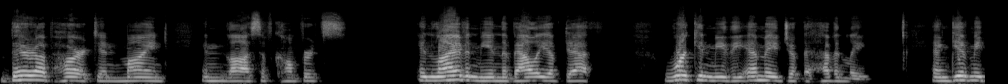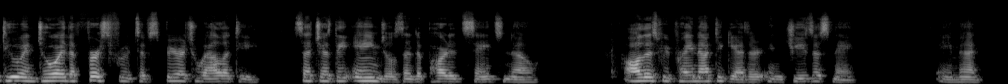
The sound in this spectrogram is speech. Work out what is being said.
Bear up heart and mind in loss of comforts. Enliven me in the valley of death. Work in me the image of the heavenly, and give me to enjoy the first fruits of spirituality, such as the angels and departed saints know. All this we pray now together in Jesus' name. Amen.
